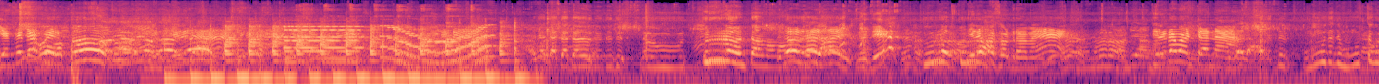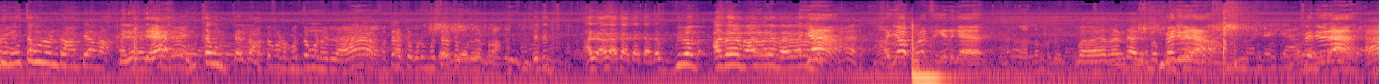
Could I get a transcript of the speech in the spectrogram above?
எங்கதான் போய் பெரியவரா பெரியவரா ஆ,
